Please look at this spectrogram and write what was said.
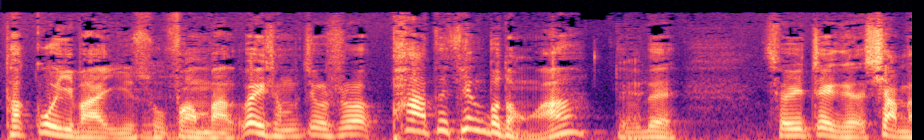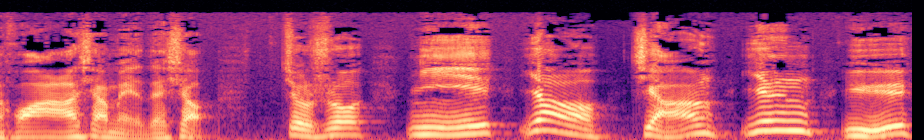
他故意把语速放慢了，为什么？就是说怕他听不懂啊，对不对？所以这个下面哗，下面也在笑，就是说你要讲英语，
